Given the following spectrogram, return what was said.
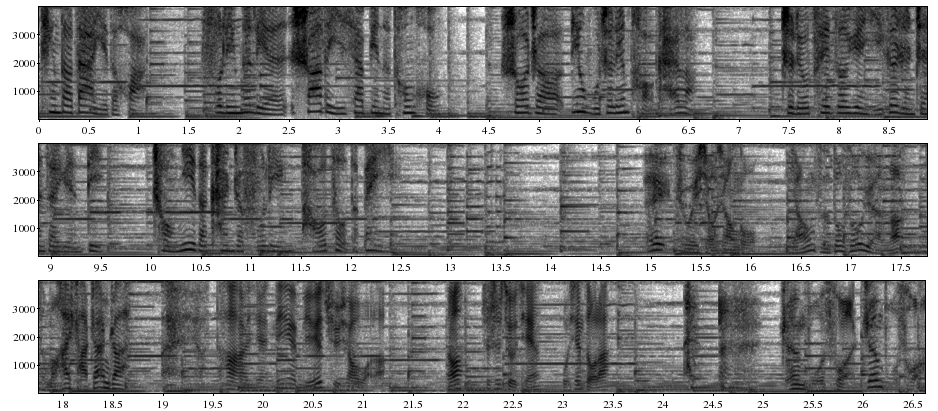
听到大爷的话。福林的脸唰的一下变得通红，说着便捂着脸跑开了，只留崔泽远一个人站在原地，宠溺地看着福林跑走的背影。哎，这位小相公，娘子都走远了，怎么还傻站着？哎呀，大爷，您也别取笑我了。喏，这是酒钱，我先走了。真不错，真不错。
